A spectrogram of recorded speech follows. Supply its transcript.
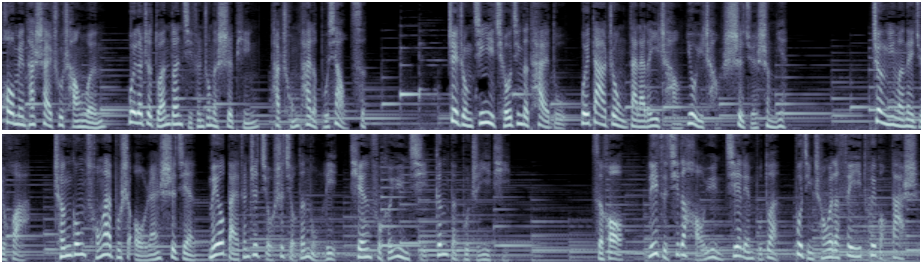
后面他晒出长文，为了这短短几分钟的视频，他重拍了不下五次。这种精益求精的态度，为大众带来了一场又一场视觉盛宴，正应了那句话。成功从来不是偶然事件，没有百分之九十九的努力，天赋和运气根本不值一提。此后，李子柒的好运接连不断，不仅成为了非遗推广大使，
